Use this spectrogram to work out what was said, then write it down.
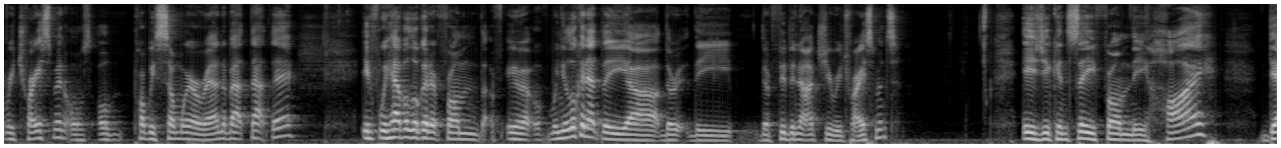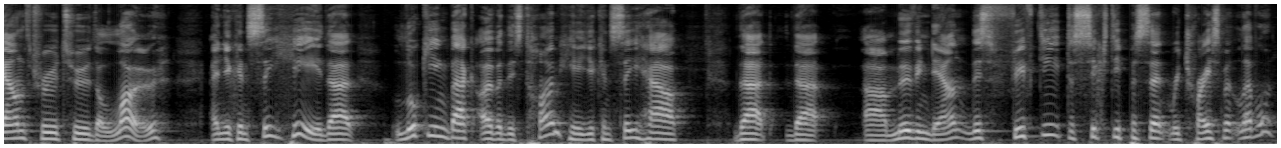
retracement or, or probably somewhere around about that there. If we have a look at it from, the, you know, when you're looking at the, uh, the, the, the Fibonacci retracements, is you can see from the high down through to the low. And you can see here that looking back over this time here, you can see how that that uh, moving down this 50 to 60 percent retracement level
